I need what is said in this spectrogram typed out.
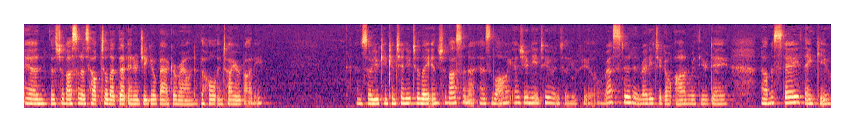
and the Shavasanas help to let that energy go back around the whole entire body. And so you can continue to lay in Shavasana as long as you need to until you feel rested and ready to go on with your day. Namaste, thank you.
